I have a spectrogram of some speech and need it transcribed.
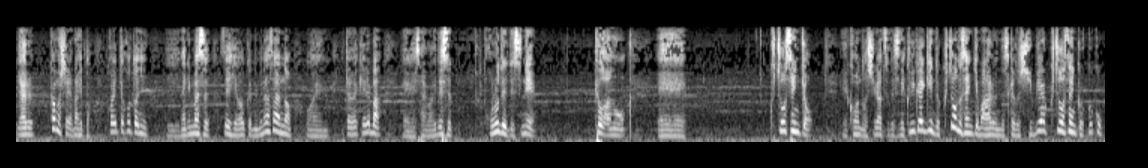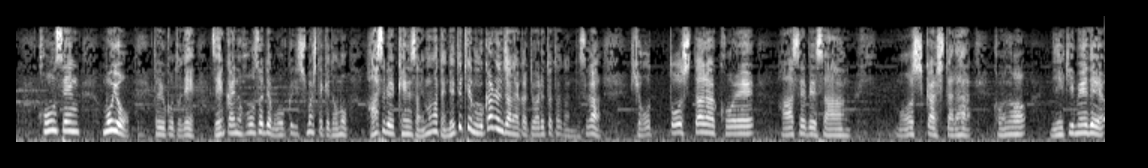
やるかもしれないと、こういったことになります。ぜひ多くの皆さんの応援いただければ、えー、幸いです。ところでですね、今日あの、えー、区長選挙、今度4月ですね、区議会議員と区長の選挙もあるんですけど、渋谷区長選挙、ここ、混戦模様ということで、前回の放送でもお送りしましたけども、長谷部健さん、今まで寝てても受かるんじゃないかと言われてたんですが、ひょっとしたらこれ、長谷部さん、もしかしたら、この2期目で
